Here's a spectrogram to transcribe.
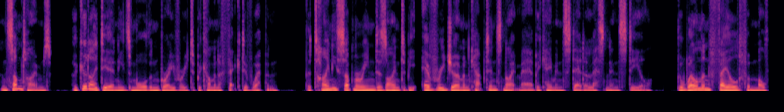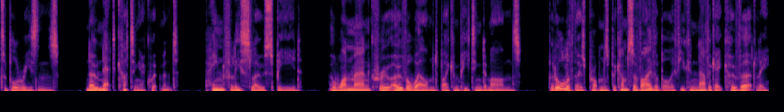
and sometimes a good idea needs more than bravery to become an effective weapon. The tiny submarine designed to be every German captain's nightmare became instead a lesson in steel. The Welman failed for multiple reasons no net cutting equipment, painfully slow speed, a one man crew overwhelmed by competing demands, but all of those problems become survivable if you can navigate covertly,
